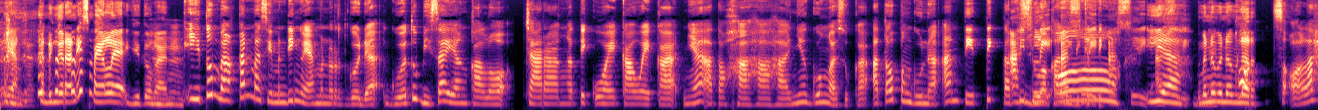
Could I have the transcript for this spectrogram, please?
Ya, benar. kedengerannya sepele gitu kan. Itu bahkan masih mending ya menurut gue da. Gue tuh bisa yang kalau cara ngetik WKWK-nya atau HHH-nya gue nggak suka atau penggunaan titik tapi dua kali Oh, dititik. asli, iya, asli, bener-bener. Kok seolah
